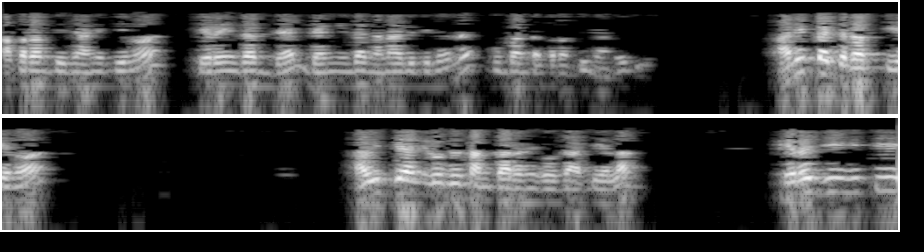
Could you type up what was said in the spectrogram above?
අපරන්තේ ඥානය තියෙනවා. පෙර ඉඳන් දැන් දැන් ඉඳන් අනාගතේ වෙන කුබ්බන්ත අපරන්තේ ඥානය තියෙනවා. අනිත් පැත්තටත් තියෙනවා අවිද්‍යා නිරෝධ සංකාර නිරෝධා කියලා. පෙර ජීවිතයේ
